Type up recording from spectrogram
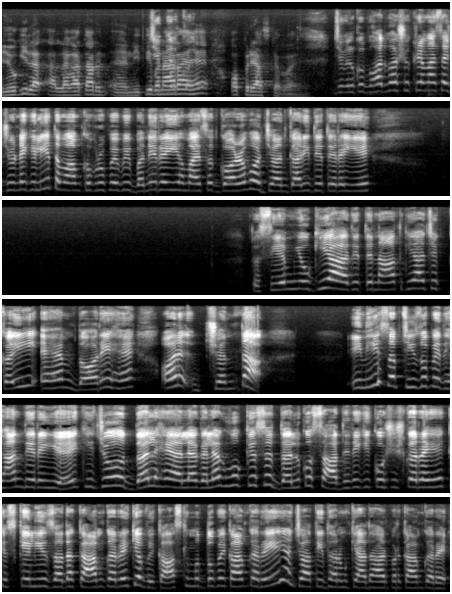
योगी लगातार नीति बना रहे हैं और प्रयास कर रहे हैं। जी बिल्कुल। बहुत बहुत शुक्रिया हमारे साथ जुड़ने के लिए। तमाम खबरों पर भी बने रहिए हमारे साथ गौरव और जानकारी देते रहिए। तो सीएम योगी आदित्यनाथ के आज कई अहम दौरे हैं और जनता इन्हीं सब चीज़ों पे ध्यान दे रही है कि जो दल है अलग अलग वो किस दल को साधने की कोशिश कर रहे हैं? किसके लिए ज़्यादा काम कर रहे हैं? क्या विकास के मुद्दों पे काम कर रहे हैं या जाति धर्म के आधार पर काम कर रहे हैं?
